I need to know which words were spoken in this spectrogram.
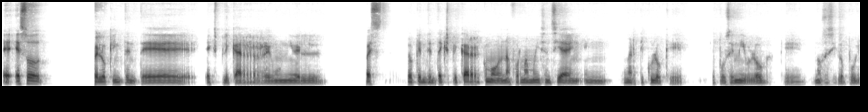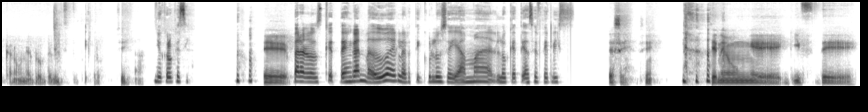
e, eso fue lo que intenté explicar en un nivel, pues lo que intenté explicar como de una forma muy sencilla en, un artículo que, puse en mi blog, que no sé si lo publicaron en el blog del instituto, pero sí. Ah. Yo creo que sí. Eh, Para los que tengan la duda, el artículo se llama Lo que te hace feliz. Ese, sí. Tiene un eh, GIF de.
